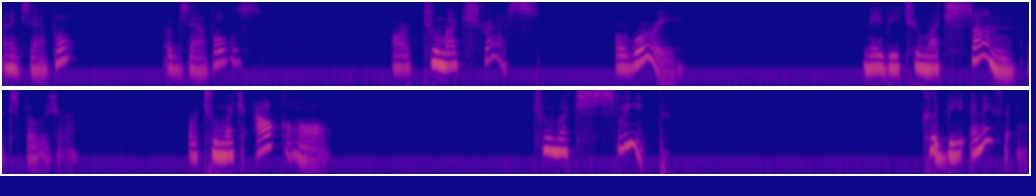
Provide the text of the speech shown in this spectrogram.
An example, examples are too much stress or worry, maybe too much sun exposure, or too much alcohol too much sleep. Could be anything.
